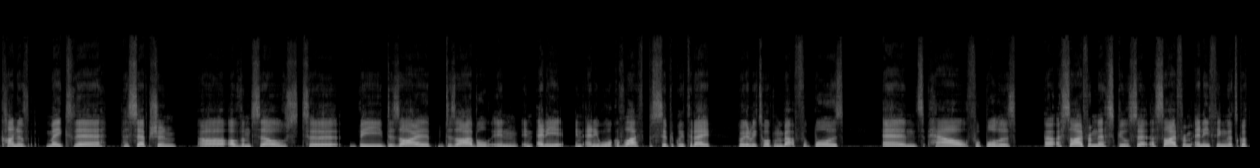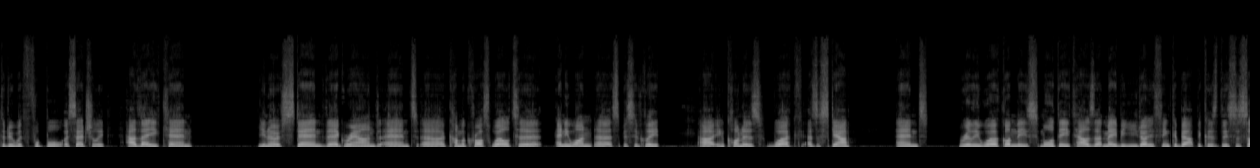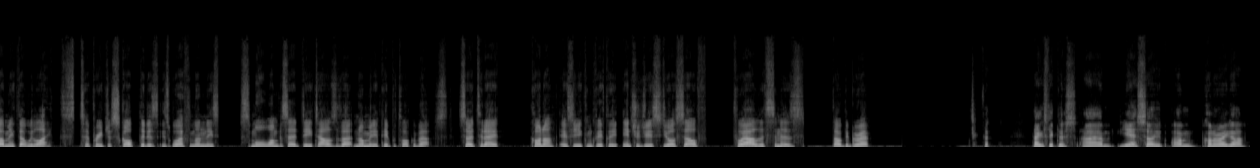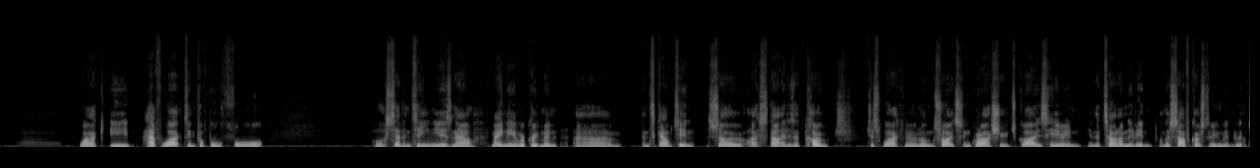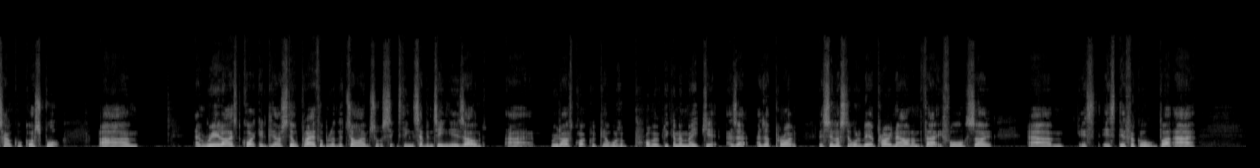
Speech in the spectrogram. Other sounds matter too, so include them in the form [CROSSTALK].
kind of make their perception uh, of themselves to be desired desirable in, in any in any walk of life. Specifically today, we're going to be talking about footballers and how footballers, uh, aside from their skill set, aside from anything that's got to do with football, essentially, how they can, you know, stand their ground and uh, come across well to anyone, uh, specifically uh, in Conner's work as a scout, and really work on these small details that maybe you don't think about because this is something that we like to preach a sculpt that is, is working on these small 1% details that not many people talk about. So today, Conner, if you can quickly introduce yourself to our listeners, that would be great. Thanks, Nicholas. Um, yeah, so I'm Conner Agar. Work in, have worked in football for oh, 17 years now, mainly in recruitment. Um, and scouting. So I started as a coach, just working alongside some grassroots guys here in, in the town I live in on the south coast of England, a little town called Gosport. Um, and realised quite quickly, I was still playing football at the time, sort of 16, 17 years old. Uh, realised quite quickly I wasn't probably going to make it as a as a pro. Listen, I still want to be a pro now, and I'm 34, so um, it's it's difficult. But uh,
